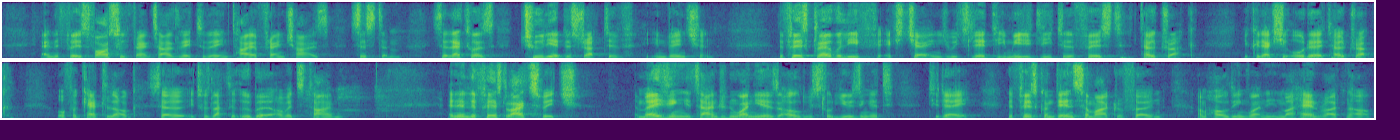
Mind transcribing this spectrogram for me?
And the first fast food franchise led to the entire franchise system. So that was truly a disruptive invention. The first Cloverleaf exchange, which led immediately to the first tow truck. You could actually order a tow truck off a catalog, so it was like the Uber of its time. And then the first light switch, amazing, it's 101 years old, we're still using it today. The first condenser microphone, I'm holding one in my hand right now.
